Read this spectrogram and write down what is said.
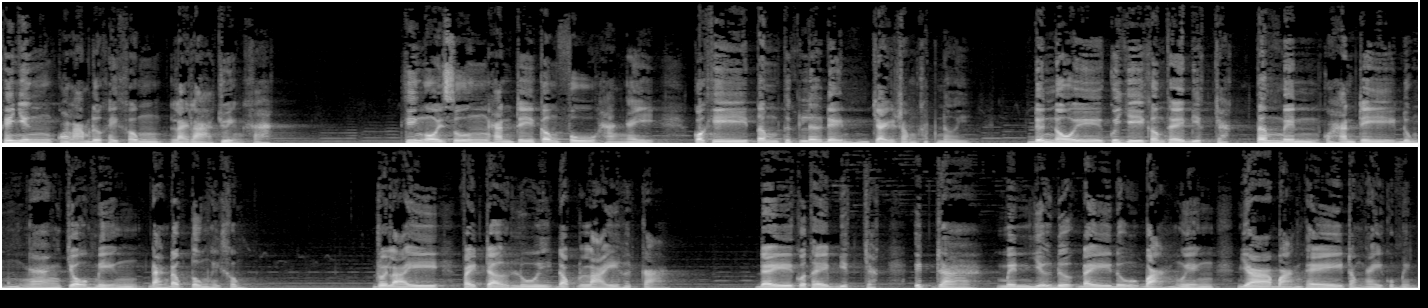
thế nhưng có làm được hay không lại là chuyện khác. Khi ngồi xuống hành trì công phu hàng ngày, có khi tâm thức lơ đễnh chạy rong khắp nơi. Đến nỗi quý vị không thể biết chắc tâm mình có hành trì đúng ngang chỗ miệng đang đọc tụng hay không. Rồi lại phải trở lui đọc lại hết cả. Để có thể biết chắc ít ra mình giữ được đầy đủ bản nguyện và bản thệ trong ngày của mình.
